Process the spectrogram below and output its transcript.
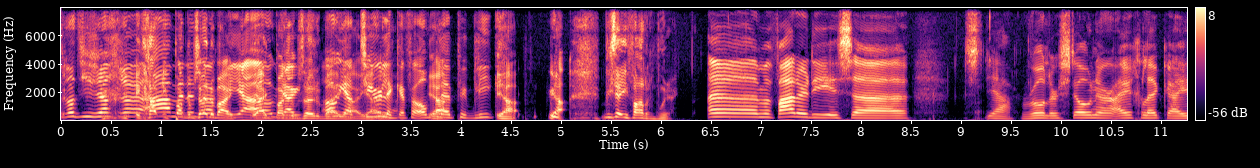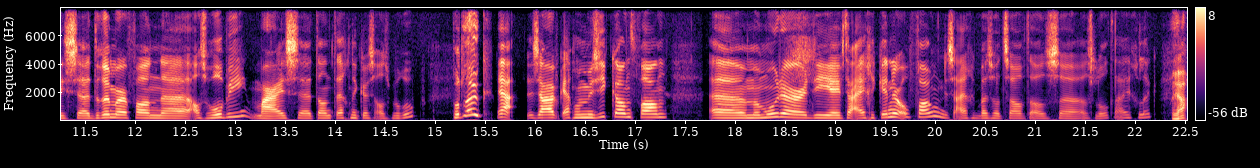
Want je zag Ik ga- ik pak hem zo erbij. Ja, ik oh, pak hem ja. zo erbij. Oh ja, Ja, ja, tuurlijk. ja. Even open Ja. het publiek. Ja, ja. Wie zijn je vader en moeder? Eh, mijn vader die is s- ja, roller stoner eigenlijk. Hij is eh, drummer van, als hobby, maar hij is uh, technicus als beroep. Wat leuk. Ja, dus daar heb ik echt mijn muziekkant van. Eh, mijn moeder die heeft haar eigen kinderopvang. Dus eigenlijk best wel hetzelfde als, eh, als Lot eigenlijk. Ja.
